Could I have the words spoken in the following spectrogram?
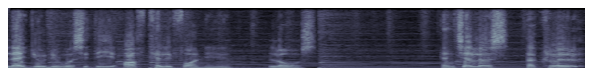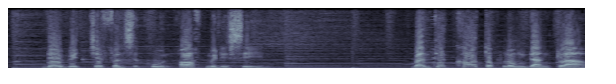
และ University of California Los Angeles ตะเคลร์เดวิดเจฟเฟนสคูล of Medicine บันทึกข้อตกลงดังกล่าว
